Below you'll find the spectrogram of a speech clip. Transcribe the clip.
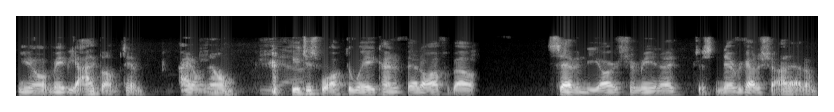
you know, maybe I bumped him. I don't know. Yeah. He just walked away, kind of fed off about 70 yards from me, and I just never got a shot at him.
